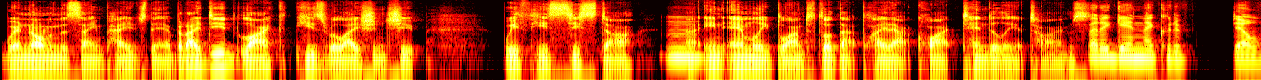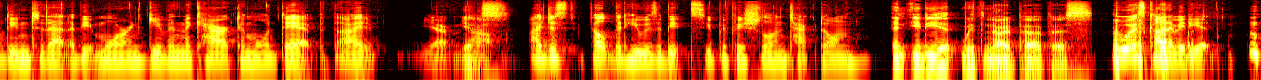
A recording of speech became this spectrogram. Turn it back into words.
we're not on the same page there. But I did like his relationship with his sister uh, in Emily Blunt. I thought that played out quite tenderly at times. But again, they could have delved into that a bit more and given the character more depth. I yeah, Yes. I just felt that he was a bit superficial and tacked on. An idiot with no purpose. The worst kind of idiot. Can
